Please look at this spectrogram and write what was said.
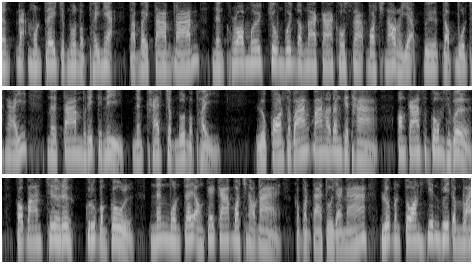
នឹងដាក់មន្ត្រីចំនួន20នាក់ ដើម្បីតាមដាន និងឃ្លាំមើលជុំវិញដំណើរការឃោសនាបោះឆ្នោតរយៈពេល14ថ្ងៃ នៅតាមរាជធានីនិងខេត្តចំនួន20លោកកនសវាងបានឲ្យដឹងទៀតថាអង្គការសង្គមស៊ីវិលក៏បានជ្រើសរើសគ្រូបង្គោលនិងមន្ត្រីអង្គការបោះឆ្នោតដែរ ក៏ប៉ុន្តែទោះយ៉ាងណាលោកមិនទាន់ហ៊ានវាតម្លៃ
